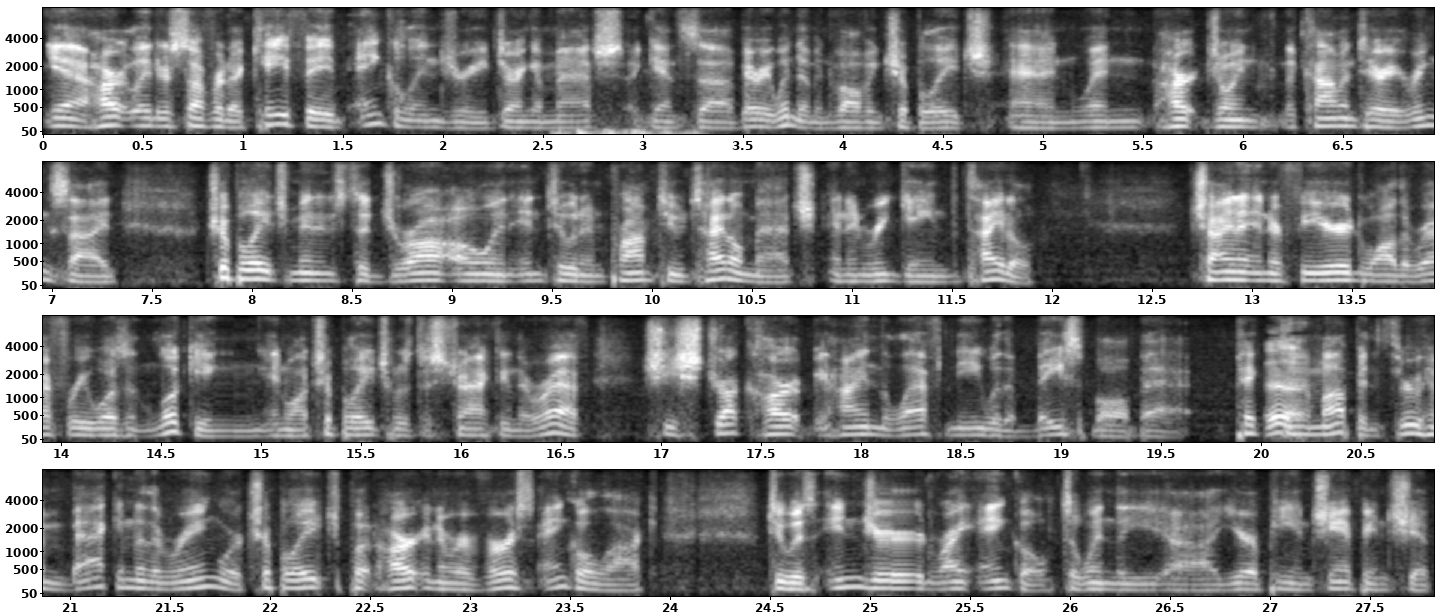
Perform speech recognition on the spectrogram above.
yeah, Hart later suffered a kayfabe ankle injury during a match against uh, Barry Windham involving Triple H. And when Hart joined the commentary at ringside, Triple H managed to draw Owen into an impromptu title match and then regained the title. Chyna interfered while the referee wasn't looking, and while Triple H was distracting the ref, she struck Hart behind the left knee with a baseball bat, picked Ugh. him up, and threw him back into the ring, where Triple H put Hart in a reverse ankle lock to his injured right ankle to win the uh, European Championship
